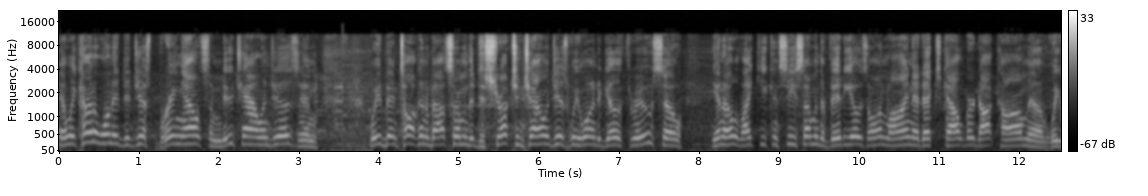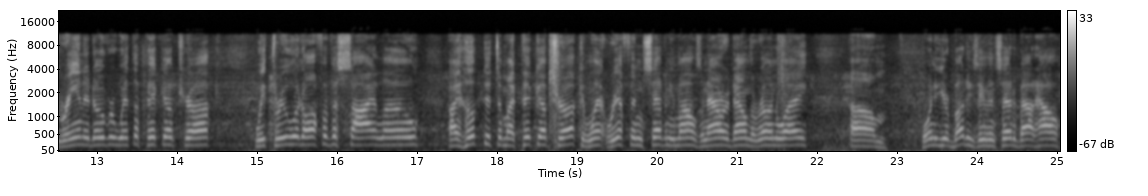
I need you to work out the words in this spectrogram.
and we kind of wanted to just bring out some new challenges, and we've been talking about some of the destruction challenges we wanted to go through. So, you know, like you can see some of the videos online at Excalibur.com, uh, we ran it over with a pickup truck. We threw it off of a silo. I hooked it to my pickup truck and went riffing 70 miles an hour down the runway. Um, one of your buddies even said about how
